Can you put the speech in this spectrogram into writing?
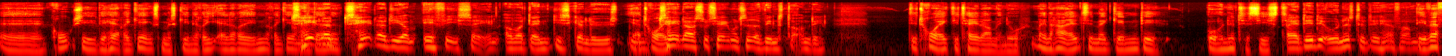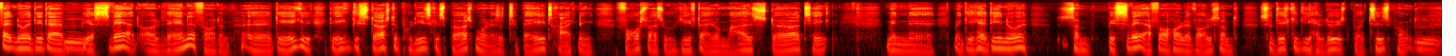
øh, grus i det her regeringsmaskineri allerede inden regeringen taler, taler de om FE-sagen, og hvordan de skal løse den? Jeg tror taler. Socialdemokratiet og Venstre om det? Det tror jeg ikke, de taler om endnu. Man har altid med at gemme det onde til sidst. Og er det det ondeste, det her for dem? Det er i hvert fald noget af det, der mm. bliver svært at lande for dem. Øh, det er, ikke, det er ikke det største politiske spørgsmål, altså tilbagetrækning. Forsvarsudgifter er jo meget større ting. Men, øh, men det her, det er noget, som besværer forholdet voldsomt, så det skal de have løst på et tidspunkt, mm.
